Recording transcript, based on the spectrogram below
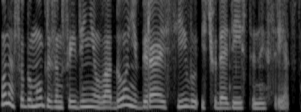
он особым образом соединил ладони, вбирая силу из чудодейственных средств.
